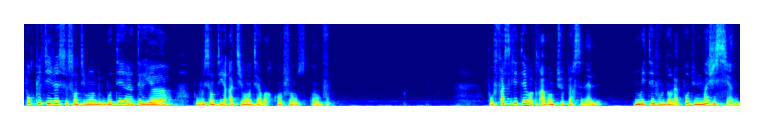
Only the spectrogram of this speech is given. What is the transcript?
pour cultiver ce sentiment de beauté intérieure, pour vous sentir attirante et avoir confiance en vous. Pour faciliter votre aventure personnelle, mettez-vous dans la peau d'une magicienne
